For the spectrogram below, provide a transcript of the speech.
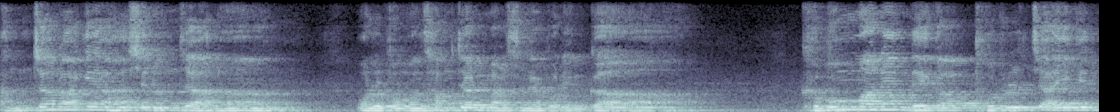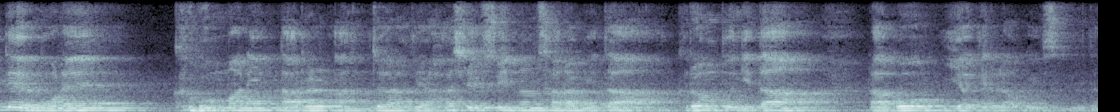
안전하게 하시는 자는 오늘 보면 3절 말씀해 보니까 그분만이 내가 부를 자이기 때문에 그분만이 나를 안전하게 하실 수 있는 사람이다. 그런 분이다. 라고 이야기를 하고 있습니다.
